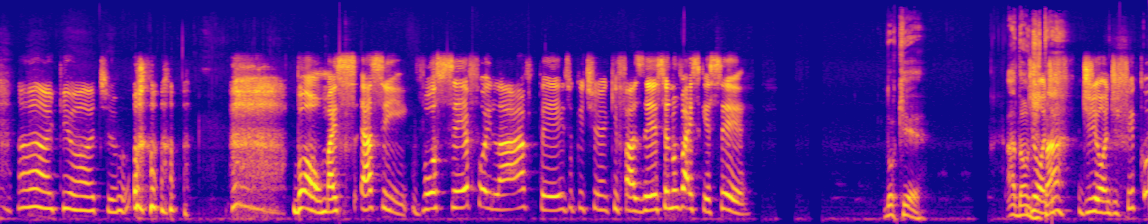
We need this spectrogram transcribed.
Ai, que ótimo. Bom, mas assim, você foi lá, fez o que tinha que fazer, você não vai esquecer? Do quê? Ah, de onde, de onde tá? De onde ficou.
